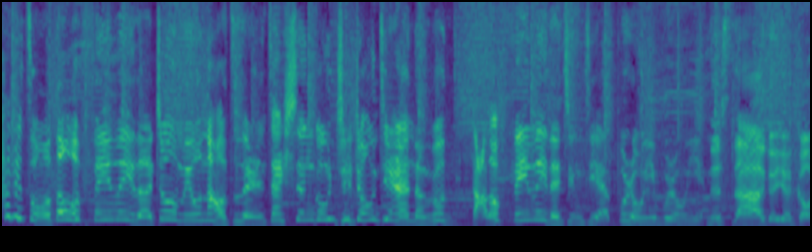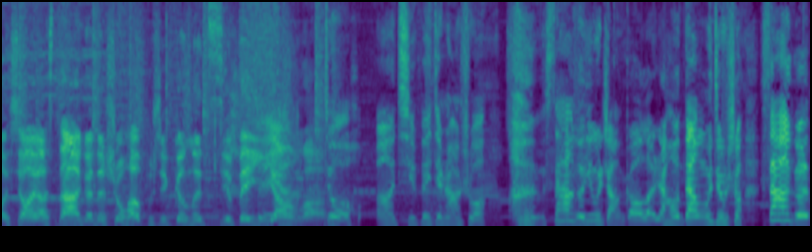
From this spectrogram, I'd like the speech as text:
他是怎么到了妃位的？这么没有脑子的人，在深宫之中竟然能够达到妃位的境界，不容易，不容易。那三阿哥也搞笑呀，三阿哥那说话不是跟了齐妃一样吗？就呃，齐妃经常说 三阿哥又长高了，然后弹幕就说三阿哥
